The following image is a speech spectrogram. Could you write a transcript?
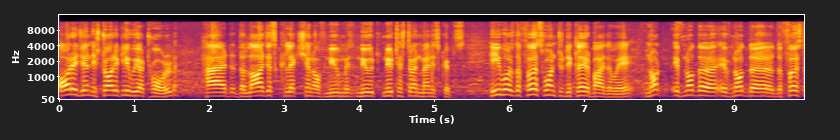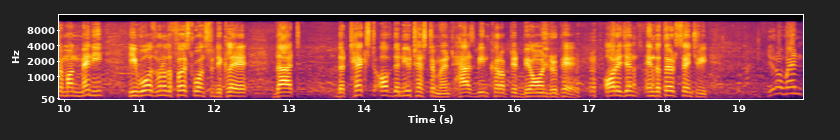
Origen historically we are told had the largest collection of new new New Testament manuscripts. He was the first one to declare by the way, not if not the if not the the first among many, he was one of the first ones to declare that the text of the New Testament has been corrupted beyond repair. Origen in the 3rd century. You know when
